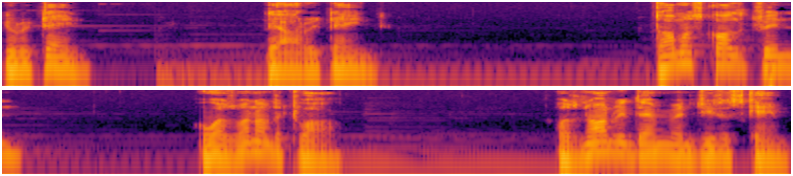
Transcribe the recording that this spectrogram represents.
you retain, they are retained. Thomas called the twin, who was one of the twelve, was not with them when Jesus came.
